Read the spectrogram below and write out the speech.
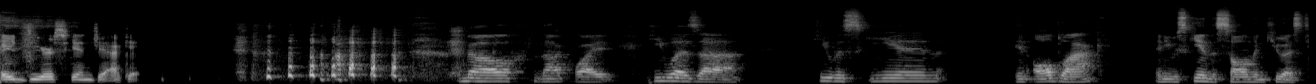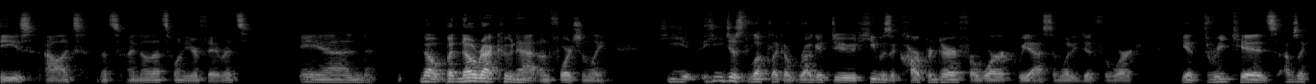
a deer skin jacket. no, not quite. He was uh he was skiing in all black and he was skiing the Salomon QSTs, Alex. That's I know that's one of your favorites. And no, but no raccoon hat unfortunately. He he just looked like a rugged dude. He was a carpenter for work. We asked him what he did for work. He had three kids. I was like,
